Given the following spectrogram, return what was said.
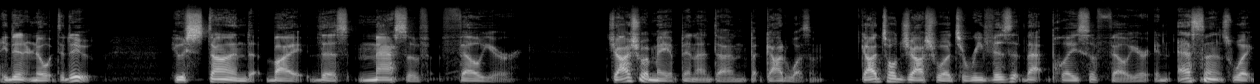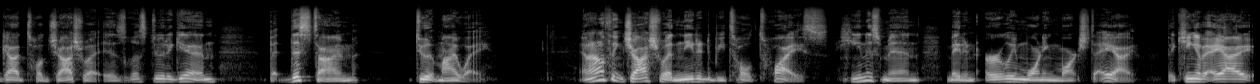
He didn't know what to do. He was stunned by this massive failure. Joshua may have been undone, but God wasn't. God told Joshua to revisit that place of failure. In essence, what God told Joshua is let's do it again, but this time, do it my way. And I don't think Joshua needed to be told twice. He and his men made an early morning march to Ai. The king of Ai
